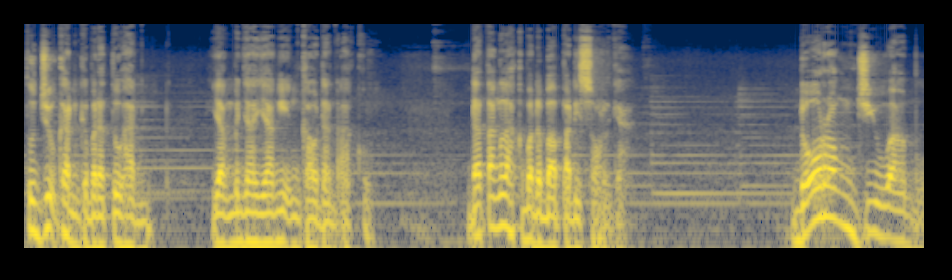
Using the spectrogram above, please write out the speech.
tunjukkan kepada Tuhan yang menyayangi engkau dan aku. Datanglah kepada Bapa di sorga. Dorong jiwamu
